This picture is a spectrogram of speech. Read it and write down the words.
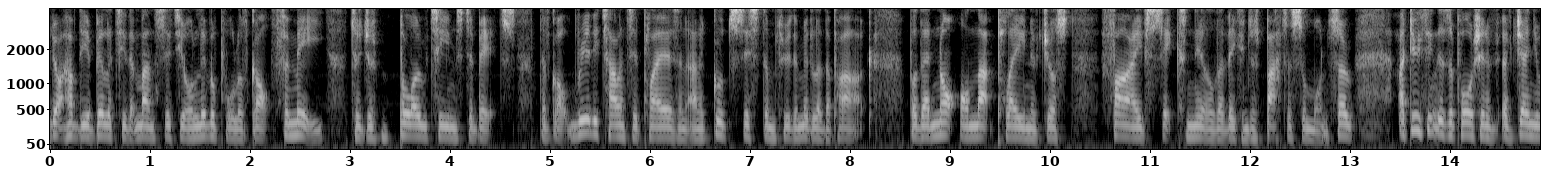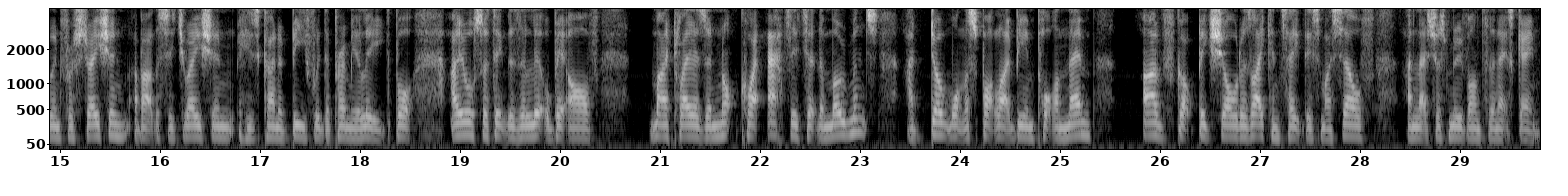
don't have the ability that Man City or Liverpool have got, for me, to just blow teams to bits. They've got really talented players and, and a good system through the middle of the park, but they're not on that plane of just 5 6 nil that they can just batter someone. So I do think there's a portion of, of genuine frustration about the situation, his kind of beef with the Premier League, but I also think there's a little bit of my players are not quite at it at the moment. I don't want the spotlight being put on them. I've got big shoulders. I can take this myself, and let's just move on to the next game.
